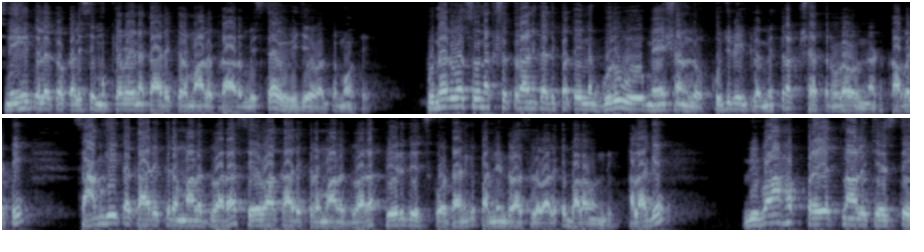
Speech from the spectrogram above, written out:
స్నేహితులతో కలిసి ముఖ్యమైన కార్యక్రమాలు ప్రారంభిస్తే అవి విజయవంతం అవుతాయి. పునర్వసు నక్షత్రానికి అధిపతైన గురువు మేషంలో కుజుడింట్లో మిత్రక్షేత్రంలో ఉన్నాడు. కాబట్టి సాంఘిక కార్యక్రమాల ద్వారా సేవా కార్యక్రమాల ద్వారా పేరు తెచ్చుకోవటానికి పన్నెండు రాసుల వాళ్ళకి బలం ఉంది. అలాగే వివాహ ప్రయత్నాలు చేస్తే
